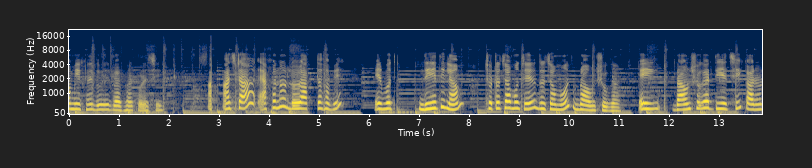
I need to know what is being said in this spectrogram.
আমি এখানে দইয়ের ব্যবহার করেছি। আঁচটা এখনও লো রাখতে হবে। এর মধ্যে দিয়ে দিলাম ছোট চামচের দু চামচ ব্রাউন সুগার এই ব্রাউন সুগার দিয়েছি কারণ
